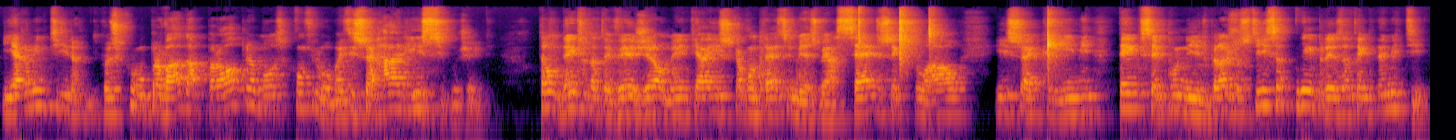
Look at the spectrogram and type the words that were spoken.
E era mentira. Depois comprovado, a própria moça confirmou. Mas isso é raríssimo, gente. Então, dentro da TV, geralmente é isso que acontece mesmo: é assédio sexual, isso é crime, tem que ser punido pela justiça e a empresa tem que demitir.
